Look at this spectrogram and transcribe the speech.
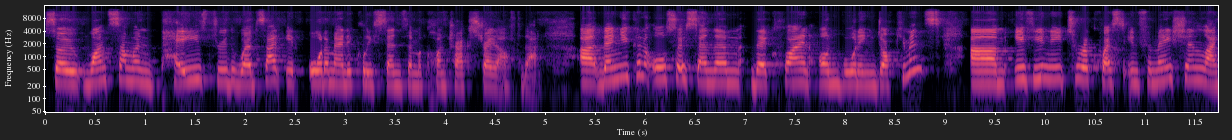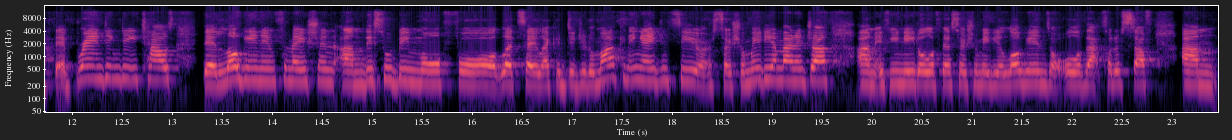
So once someone pays through the website it automatically sends them a contract straight after that. Uh, then you can also send them their client onboarding documents. Um, if you need to request information like their branding details their login information um, this would be more for let's say like a digital marketing agency or a social media manager. Um, if you need all of their social media logins or all of that sort of stuff. Um,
